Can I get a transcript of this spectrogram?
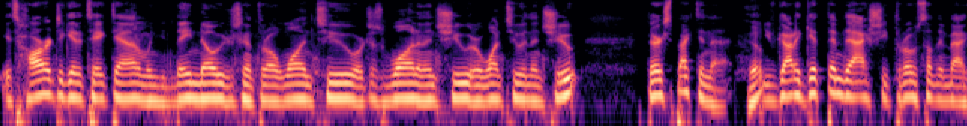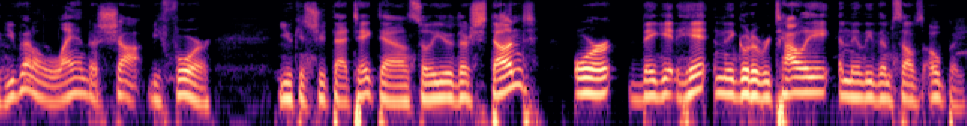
It's hard to get a takedown when they know you're just going to throw one, two, or just one and then shoot, or one, two, and then shoot. They're expecting that. Yep. You've got to get them to actually throw something back. You've got to land a shot before you can shoot that takedown. So either they're stunned or they get hit and they go to retaliate and they leave themselves open.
